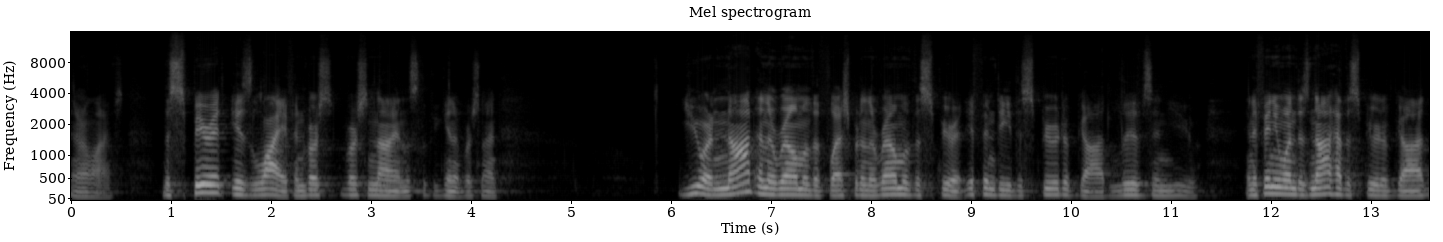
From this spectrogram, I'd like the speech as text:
in our lives. The Spirit is life. In verse, verse 9, let's look again at verse 9. You are not in the realm of the flesh, but in the realm of the Spirit, if indeed the Spirit of God lives in you. And if anyone does not have the Spirit of God,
